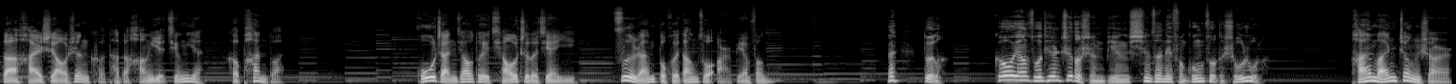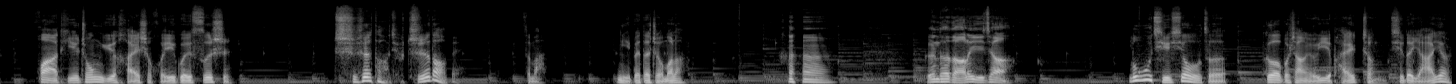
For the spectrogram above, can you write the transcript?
但还是要认可他的行业经验和判断。胡展娇对乔治的建议自然不会当做耳边风。哎，对了，高阳昨天知道沈冰现在那份工作的收入了。谈完正事儿，话题终于还是回归私事。知道就知道呗，怎么，你被他折磨了？哈哈，跟他打了一架，撸起袖子。胳膊上有一排整齐的牙印儿，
